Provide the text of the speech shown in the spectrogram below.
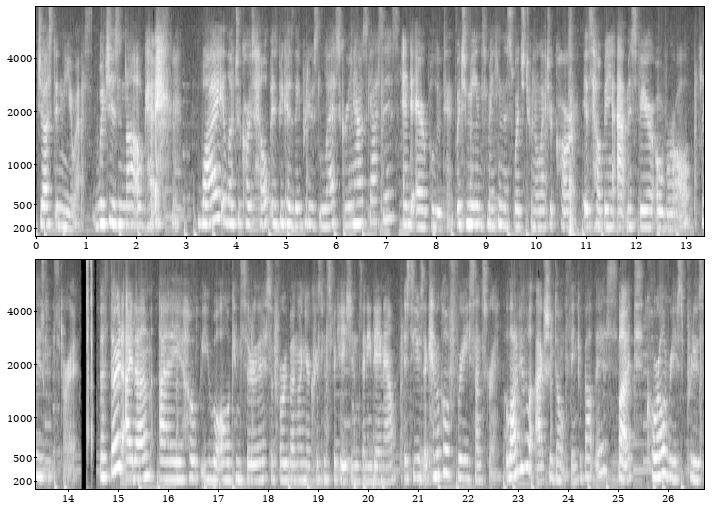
just in the US, which is not okay. Why electric cars help is because they produce less greenhouse gases and air pollutants, which means making the switch to an electric car is helping the atmosphere overall. Please consider it. The third item, I hope you will all consider this before going on your Christmas vacations any day now, is to use a chemical-free sunscreen. A lot of people actually don't think about this, but coral reefs produce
